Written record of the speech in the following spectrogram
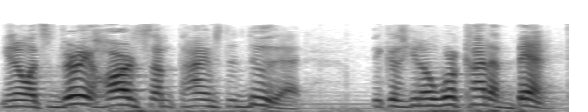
You know, it's very hard sometimes to do that because, you know, we're kind of bent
